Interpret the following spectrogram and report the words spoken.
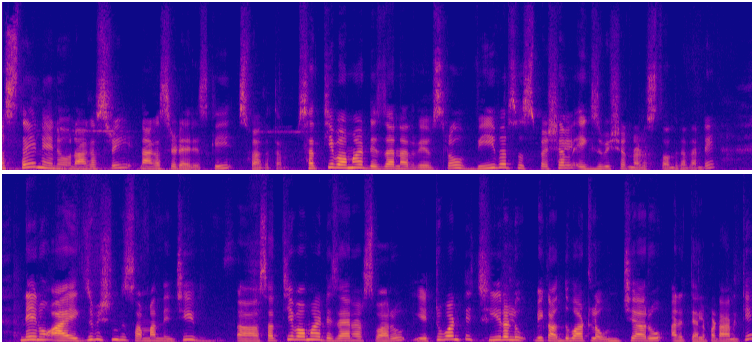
నమస్తే నేను నాగశ్రీ నాగశ్రీ డైరీస్కి స్వాగతం. సత్యభామ డిజైనర్ వేవ్స్లో వీవర్స్ స్పెషల్ ఎగ్జిబిషన్ నడుస్తుంది కదండి. నేను ఆ ఎగ్జిబిషన్కి సంబంధించి సత్యభామ డిజైనర్స్ వారు ఎటువంటి చీరలు మీకు అందుబాటులో ఉంచారు అని తెలపడానికి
